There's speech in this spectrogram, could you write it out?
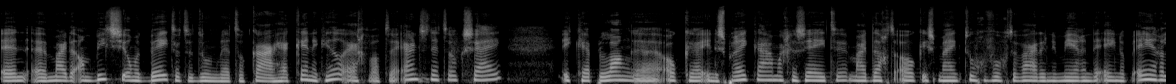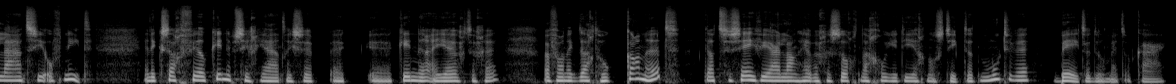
En, uh, maar de ambitie om het beter te doen met elkaar herken ik heel erg wat uh, Ernst net ook zei. Ik heb lang uh, ook in de spreekkamer gezeten, maar dacht ook: is mijn toegevoegde waarde nu meer in de één op één relatie of niet? En ik zag veel kinderpsychiatrische kinderen en jeugdigen, waarvan ik dacht: hoe kan het dat ze zeven jaar lang hebben gezocht naar goede diagnostiek? Dat moeten we beter doen met elkaar.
